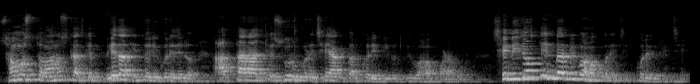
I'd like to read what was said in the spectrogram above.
সমস্ত মানুষকে আজকে বেদাতি তৈরি করে দিল। আর তারা আজকে শুরু করেছে একবার করে বিবাহ পড়াবো। সে নিজেও তিনবার বিবাহ করেছে, করে রেখেছে।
